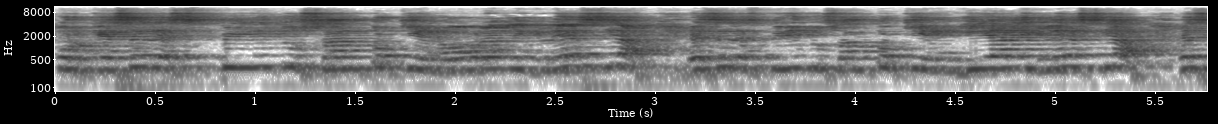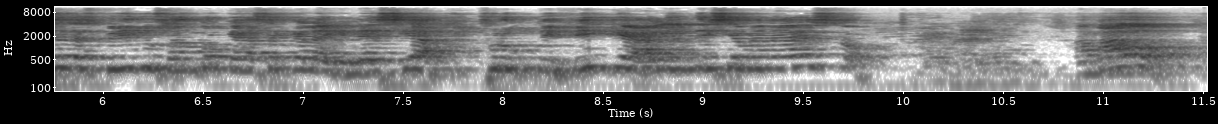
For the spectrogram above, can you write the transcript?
porque es el Espíritu Santo quien obra en la iglesia, es el Espíritu Santo quien guía la iglesia, es el Espíritu Santo que hace que la iglesia fructifique. ¿Alguien dice amén a esto? Amado,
